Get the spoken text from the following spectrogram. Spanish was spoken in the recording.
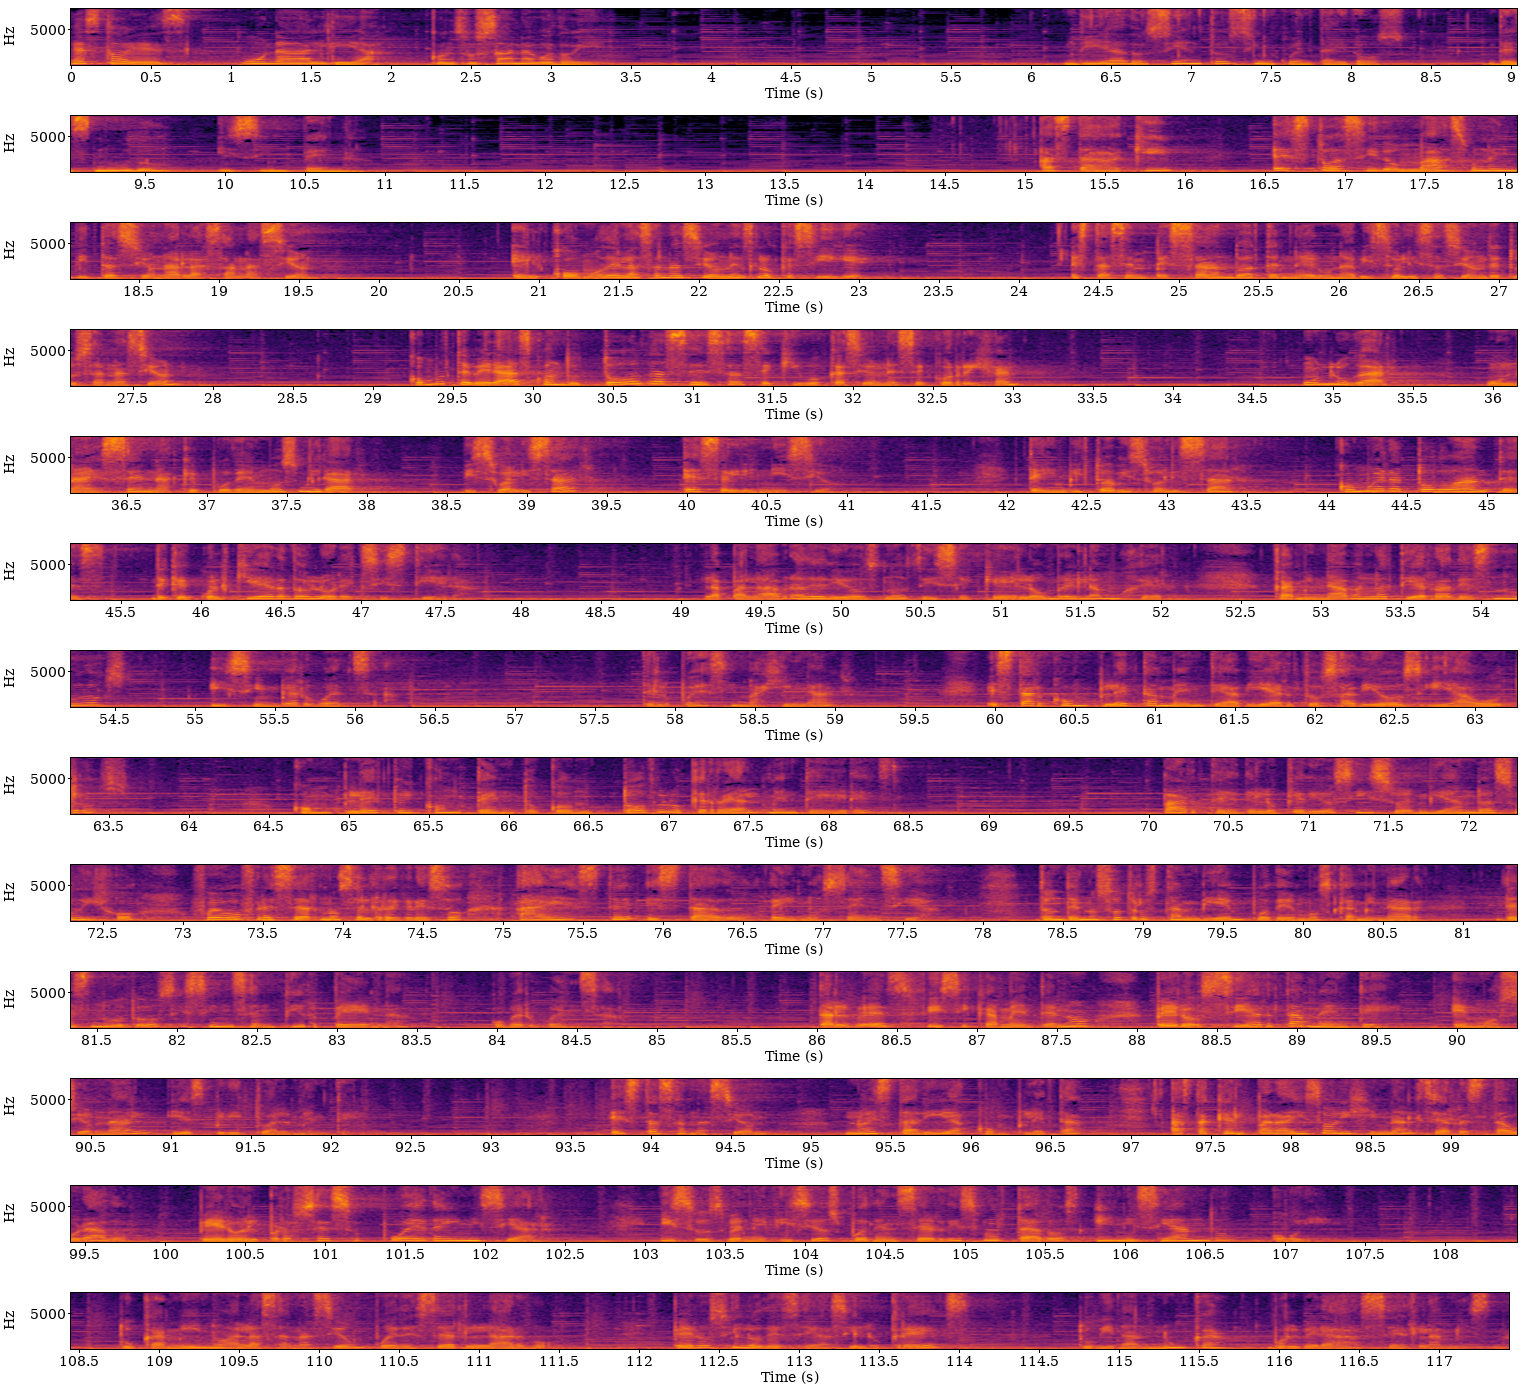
Esto es Una al Día con Susana Godoy. Día 252. Desnudo y sin pena. Hasta aquí, esto ha sido más una invitación a la sanación. El cómo de la sanación es lo que sigue. ¿Estás empezando a tener una visualización de tu sanación? ¿Cómo te verás cuando todas esas equivocaciones se corrijan? Un lugar, una escena que podemos mirar, visualizar, es el inicio. Te invito a visualizar cómo era todo antes de que cualquier dolor existiera. La palabra de Dios nos dice que el hombre y la mujer caminaban la tierra desnudos y sin vergüenza. ¿Te lo puedes imaginar? Estar completamente abiertos a Dios y a otros, completo y contento con todo lo que realmente eres. Parte de lo que Dios hizo enviando a su Hijo fue ofrecernos el regreso a este estado de inocencia, donde nosotros también podemos caminar desnudos y sin sentir pena o vergüenza. Tal vez físicamente no, pero ciertamente emocional y espiritualmente. Esta sanación no estaría completa hasta que el paraíso original sea restaurado, pero el proceso puede iniciar y sus beneficios pueden ser disfrutados iniciando hoy. Tu camino a la sanación puede ser largo, pero si lo deseas y lo crees, tu vida nunca volverá a ser la misma.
